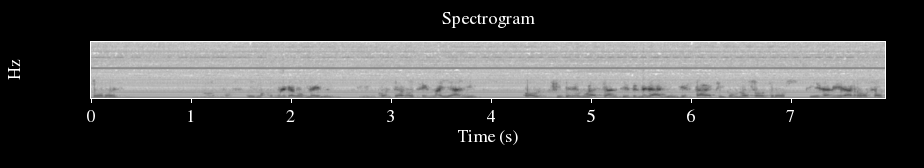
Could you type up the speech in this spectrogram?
Torres nos, pudimos comunicar con él, encontrarnos en Miami, hoy sí tenemos la chance de tener a alguien que está aquí con nosotros, que es Daniela Rosas,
